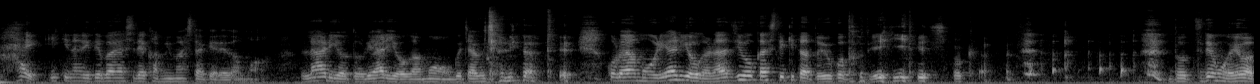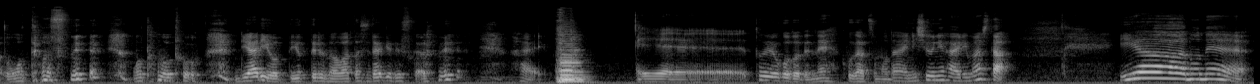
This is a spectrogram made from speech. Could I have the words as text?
はいいきなり出囃子で噛みましたけれどもラリオとリャリオがもうぐちゃぐちゃになってこれはもうリャリオがラジオ化してきたということでいいでしょうか。どっちでもええわと思ってますね。もともとリャリオって言ってるのは私だけですからね。はい。えー、ということでね9月も第2週に入りました。いやあのね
